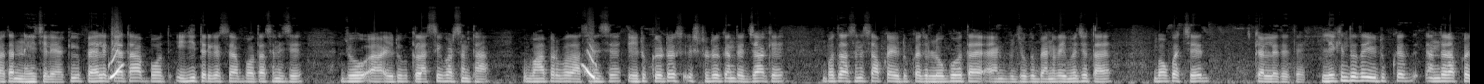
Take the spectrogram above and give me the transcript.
पता नहीं चलेगा क्योंकि पहले क्या था बहुत इजी तरीके से आप बहुत आसानी से जो यूट्यूब क्लासिक वर्सन था तो वहाँ पर बहुत आसानी से यूट्यूब क्रिएटर स्टूडियो के अंदर जाके बहुत आसानी से आपका यूट्यूब का जो लोगो होता है एंड जो कि बैनर इमेज होता है वो आपका चेंज कर लेते थे। लेकिन तो, तो यूट्यूब के अंदर आपका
